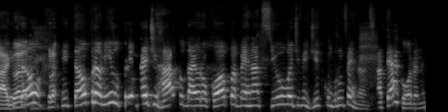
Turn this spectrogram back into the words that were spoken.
Agora, então, pra... então, para mim, o prêmio pé de rato da Eurocopa, Bernardo Silva dividido com Bruno Fernandes. Até agora, né?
